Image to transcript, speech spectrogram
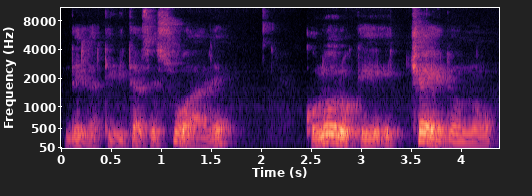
dell'attività sessuale, coloro che eccedono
